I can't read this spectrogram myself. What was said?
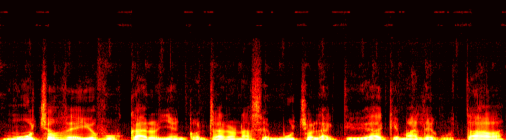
muchos de ellos buscaron y encontraron hace mucho la actividad que más les gustaba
